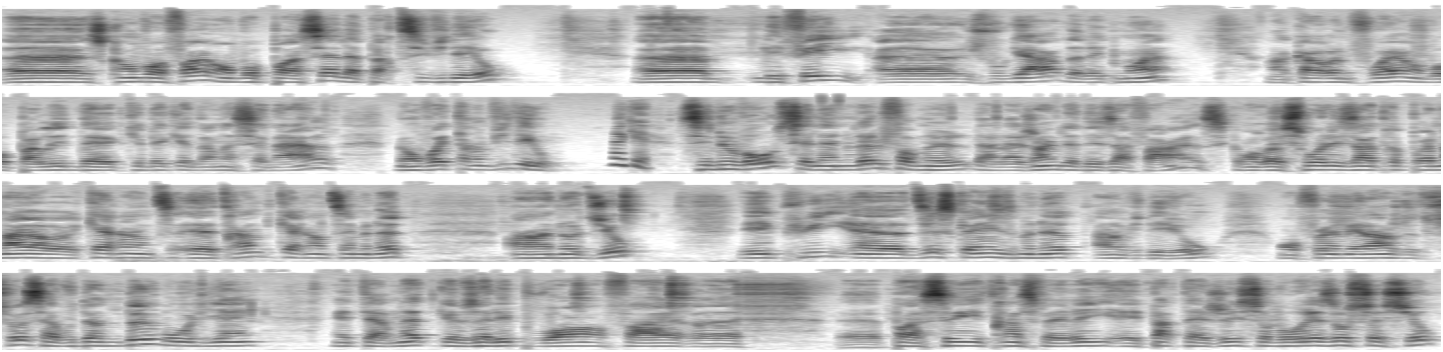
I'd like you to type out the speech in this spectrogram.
Euh, ce qu'on va faire, on va passer à la partie vidéo. Euh, les filles, euh, je vous garde avec moi. Encore une fois, on va parler de Québec international, mais on va être en vidéo. C'est nouveau, c'est la nouvelle formule dans la jungle des affaires. C'est qu'on reçoit les entrepreneurs 40, euh, 30-45 minutes en audio et puis euh, 10-15 minutes en vidéo. On fait un mélange de tout ça. Ça vous donne deux beaux liens Internet que vous allez pouvoir faire euh, euh, passer, transférer et partager sur vos réseaux sociaux.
